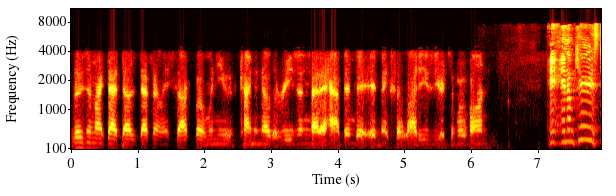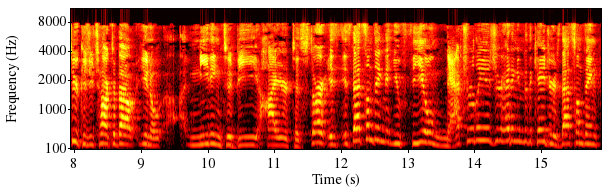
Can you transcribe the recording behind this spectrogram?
losing like that does definitely suck. But when you kind of know the reason that it happened, it, it makes it a lot easier to move on. And, and I'm curious too, because you talked about you know needing to be higher to start. Is is that something that you feel naturally as you're heading into the cage, or is that something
